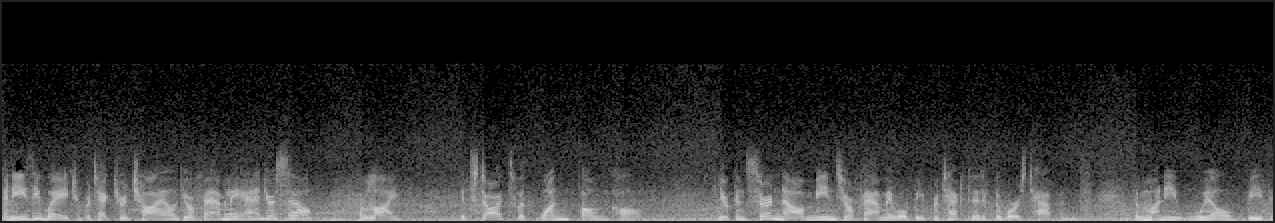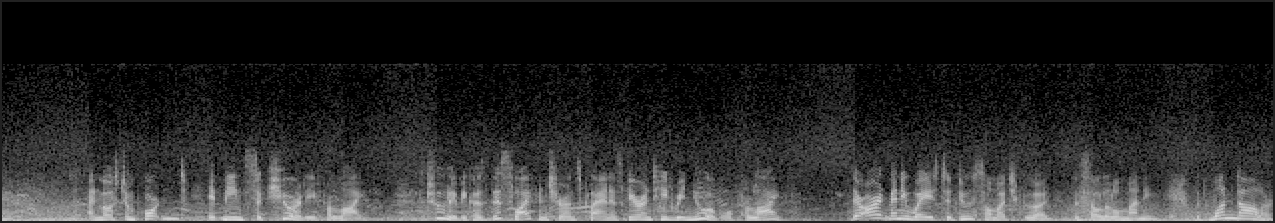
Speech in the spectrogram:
An easy way to protect your child, your family, and yourself for life. It starts with one phone call. Your concern now means your family will be protected if the worst happens. The money will be there. And most important, it means security for life. Truly, because this life insurance plan is guaranteed renewable for life. There aren't many ways to do so much good with so little money. With one dollar,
